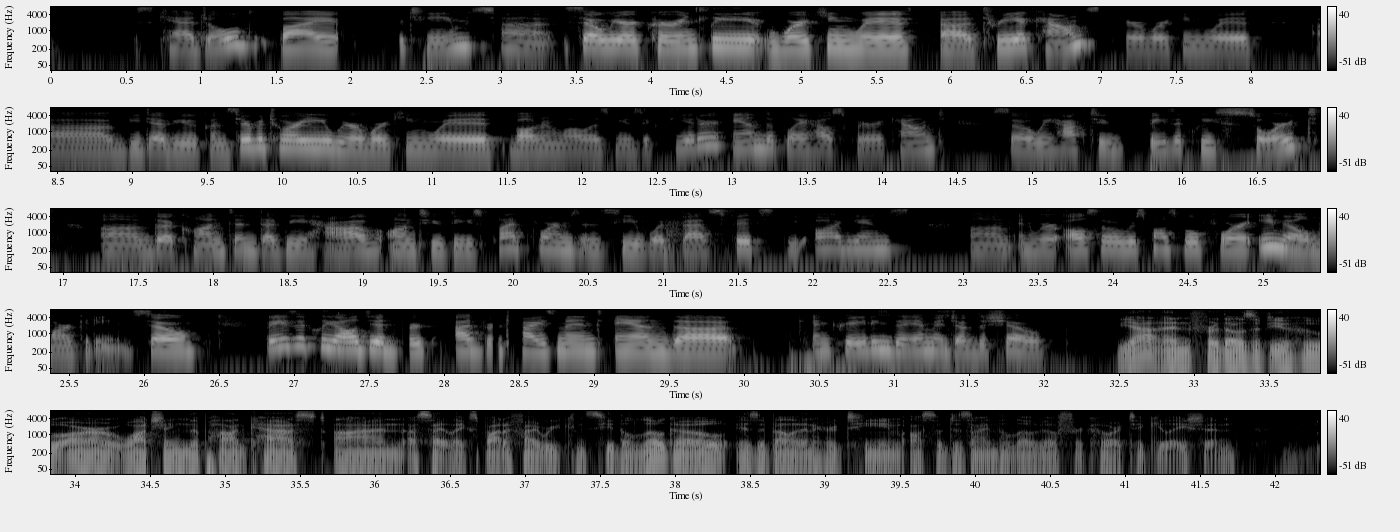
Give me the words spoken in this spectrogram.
scheduled by our teams. Uh, so we are currently working with uh, three accounts. We are working with uh, BW Conservatory, we're working with Baldwin Wallace Music Theater, and the Playhouse Square account. So we have to basically sort uh, the content that we have onto these platforms and see what best fits the audience. Um, and we're also responsible for email marketing. So basically, all the adver- advertisement and and creating the image of the show. Yeah, and for those of you who are watching the podcast on a site like Spotify where you can see the logo, Isabella and her team also designed the logo for co-articulation.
